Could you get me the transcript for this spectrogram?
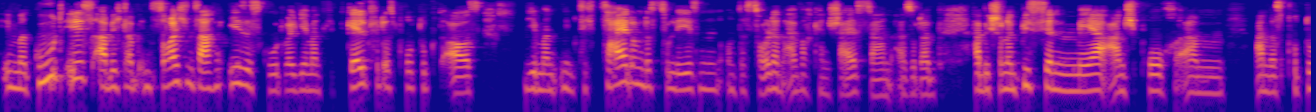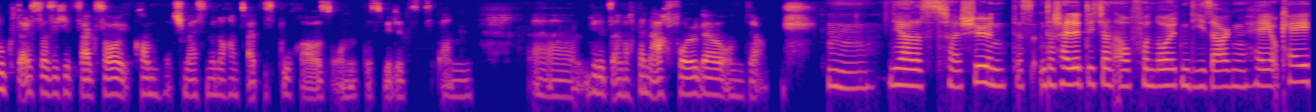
immer gut ist, aber ich glaube, in solchen Sachen ist es gut, weil jemand gibt Geld für das Produkt aus, jemand nimmt sich Zeit, um das zu lesen und das soll dann einfach kein Scheiß sein. Also da habe ich schon ein bisschen mehr Anspruch ähm, an das Produkt, als dass ich jetzt sage, so, komm, jetzt schmeißen wir noch ein zweites Buch raus und das wird jetzt ähm, äh, wird jetzt einfach der Nachfolger und ja. Mm, ja, das ist total schön. Das unterscheidet dich dann auch von Leuten, die sagen, hey, okay,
